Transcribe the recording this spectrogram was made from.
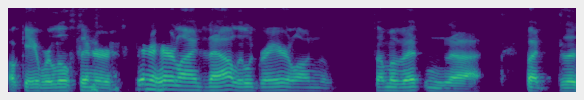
okay, we're a little thinner thinner hairlines now, a little grayer along some of it, and uh, but the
